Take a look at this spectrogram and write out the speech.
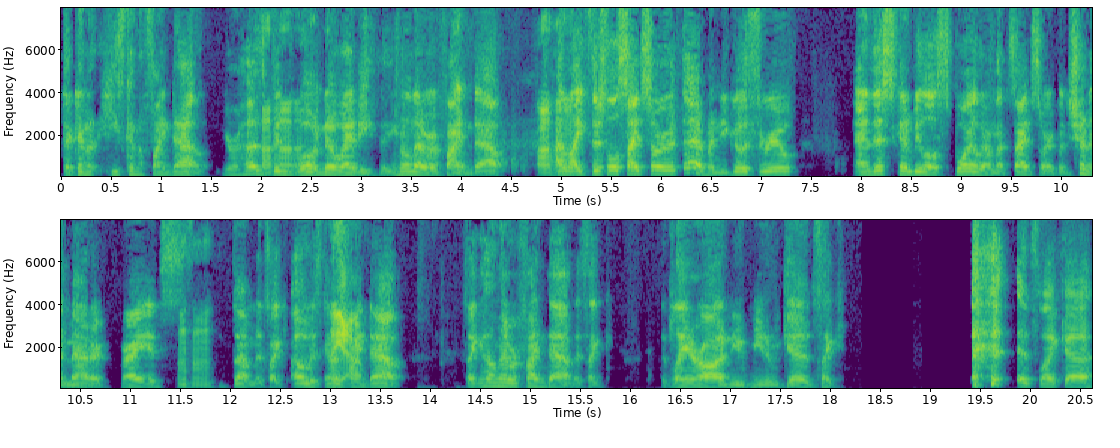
they're gonna. He's gonna find out. Your husband Uh-huh. won't know anything. He'll never find out. Uh-huh. And like, there's a little side story with them, and you go through. And this is gonna be a little spoiler on that side story, but it shouldn't matter, right? It's Mhm. them. It's like, oh, he's gonna Yeah. find out. It's like he'll never find out. It's like later on you meet him again. It's like it's like uh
